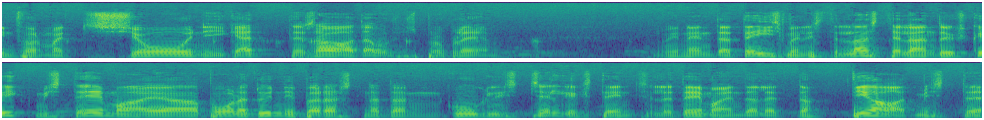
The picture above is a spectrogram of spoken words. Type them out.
informatsiooni kättesaadavuses probleem võin enda teismelistele lastele anda ükskõik mis teema ja poole tunni pärast nad on Google'ist selgeks teinud selle teema endale, et noh, teadmiste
